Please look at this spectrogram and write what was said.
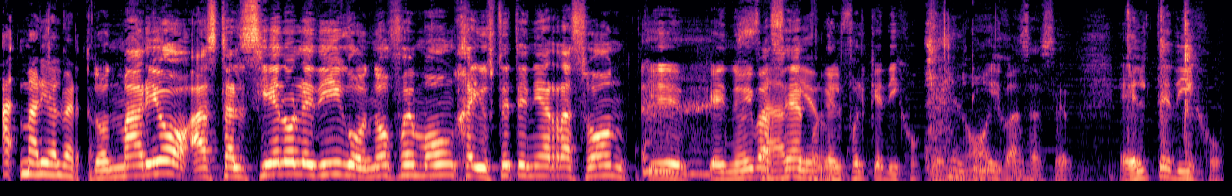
Ah, Mario Alberto. Don Mario, hasta el cielo le digo, no fue monja y usted tenía razón que, que no iba a ser, porque él fue el que dijo que Él no dijo. ibas a hacer. Él te dijo,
